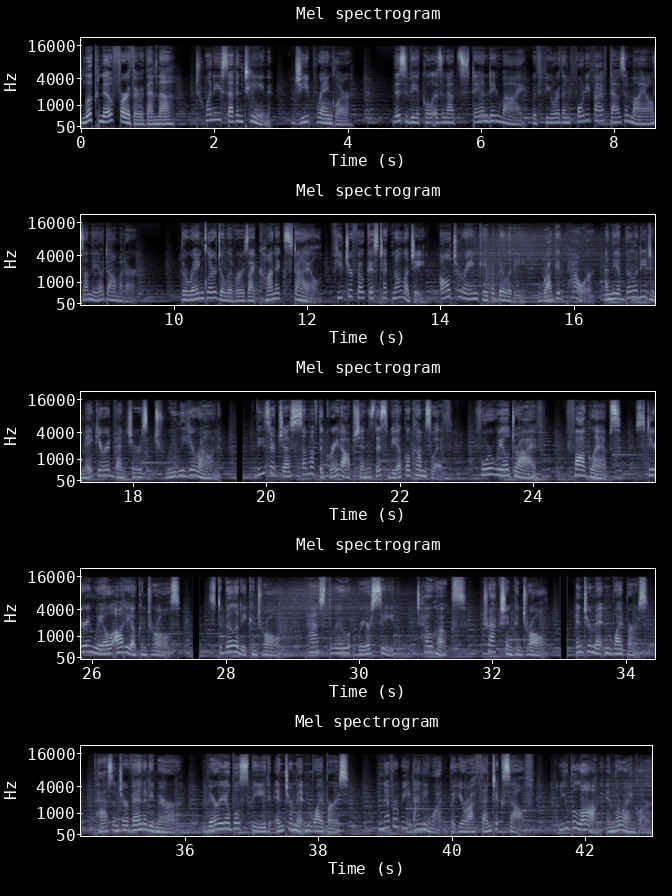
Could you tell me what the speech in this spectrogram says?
Look no further than the 2017 Jeep Wrangler. This vehicle is an outstanding buy with fewer than 45,000 miles on the odometer. The Wrangler delivers iconic style, future-focused technology, all-terrain capability, rugged power, and the ability to make your adventures truly your own. These are just some of the great options this vehicle comes with. Four-wheel drive, fog lamps, steering wheel audio controls, stability control, pass-through rear seat, tow hooks, traction control, intermittent wipers, passenger vanity mirror, variable speed intermittent wipers. Never be anyone but your authentic self. You belong in the Wrangler.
